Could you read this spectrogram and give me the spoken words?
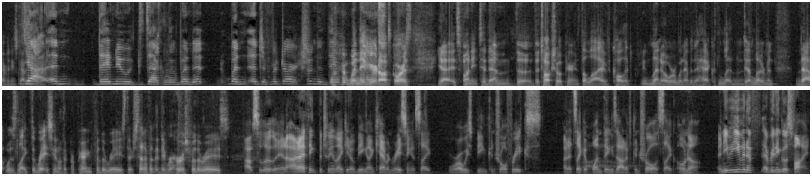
Everything's got to Yeah, go right. Yeah, and they knew exactly when it went a different direction, and they were when they veered off course. Yeah, it's funny to them. The the talk show appearance, the live, call it Leno or whatever the heck, Letterman. That was like the race. You know, they're preparing for the race. They're set up. for- They rehearse for the race. Absolutely, and, and I think between like you know being on camera and racing, it's like we're always being control freaks, and it's like if one thing's out of control, it's like oh no, and even even if everything goes fine,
